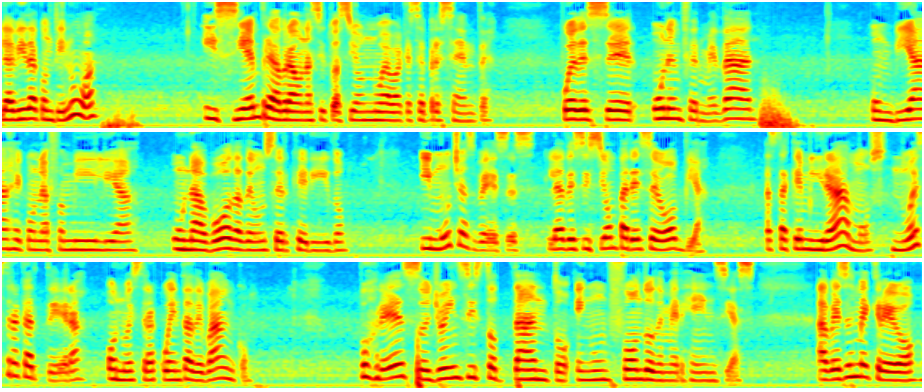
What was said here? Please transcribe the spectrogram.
La vida continúa y siempre habrá una situación nueva que se presente. Puede ser una enfermedad, un viaje con la familia, una boda de un ser querido. Y muchas veces la decisión parece obvia hasta que miramos nuestra cartera o nuestra cuenta de banco. Por eso yo insisto tanto en un fondo de emergencias a veces me creo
